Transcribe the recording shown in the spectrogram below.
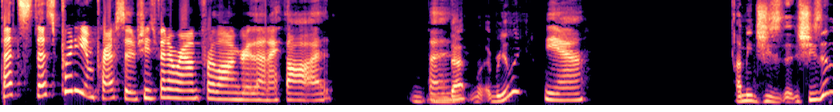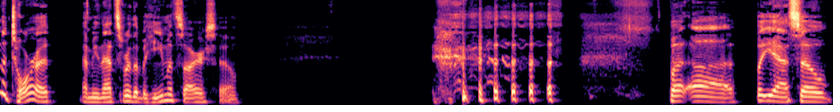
That's that's pretty impressive. She's been around for longer than I thought. But- that really? Yeah. I mean, she's she's in the Torah. I mean, that's where the behemoths are. So, but uh, but yeah. So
